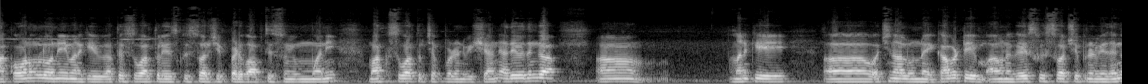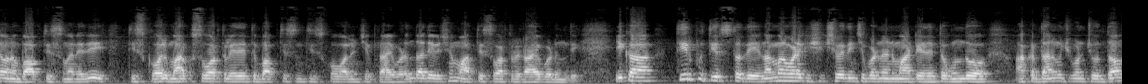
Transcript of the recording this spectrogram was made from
ఆ కోణంలోనే మనకి మత సువార్తలు యేసుక్రీస్తు చెప్పాడు బాప్తిస్వం ఇమ్ము అని మాకు సువార్తలు చెప్పబడిన విషయాన్ని. అదేవిధంగా మనకి వచనాలు ఉన్నాయి. కాబట్టి మనకు యేసుక్రీస్తు వారు చెప్పిన విధంగా మనం బాప్తిసం అనేది తీసుకోవాలి. మార్కు స్వార్థలు ఏదైతే బాప్తిసం తీసుకోవాలని చెప్పి రాయబడిందో అదే విషయం మార్తి స్వార్థలు రాయబడింది. ఇక తీర్పు తీరుస్తుంది నమ్మని వాడికి శిక్ష విధించబడిన మాట ఏదైతే ఉందో అక్కడ దాని గురించి మనం చూద్దాం.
